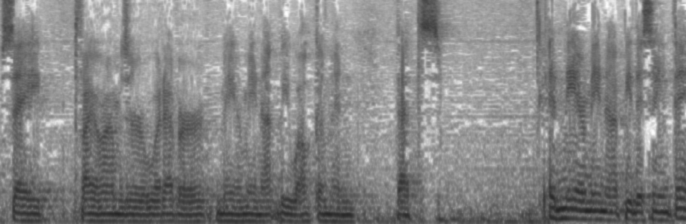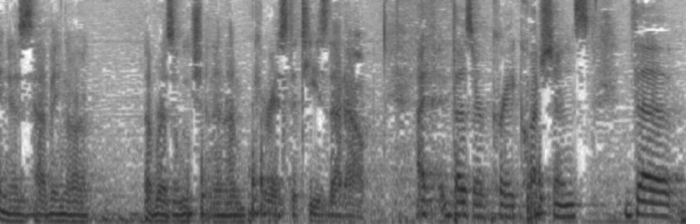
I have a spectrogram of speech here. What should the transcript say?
say, firearms or whatever may or may not be welcome, and that's, it may or may not be the same thing as having a, a resolution, and I'm curious to tease that out. I th- Those are great questions. The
